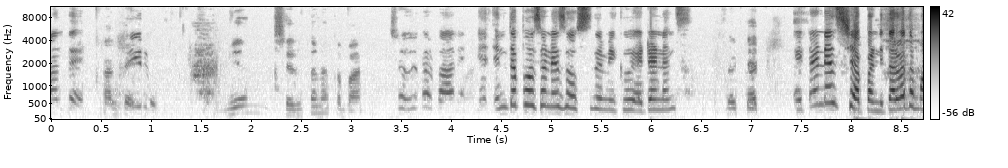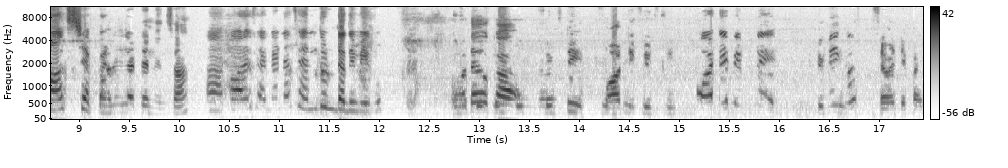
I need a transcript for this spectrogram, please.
అంతే. అంతే. మేము చదువుతానక్క బాగా. చదువుతారు బాగానే. ఎ- ఎంత పర్సెంటేజ్ వస్తుంది మీకు అటెండెన్స్ అటెండెన్స్ చెప్పండి తర్వాత మార్క్స్ చెప్పండి. కాలేజ్ అటెండెన్స్ కాలేజ్ అటెండెన్స్ ఎంత ఉంటది మీకు? అంటే ఒక fifty forty fifty forty fifty మీకు? సెవెంటీ ఫైవ్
